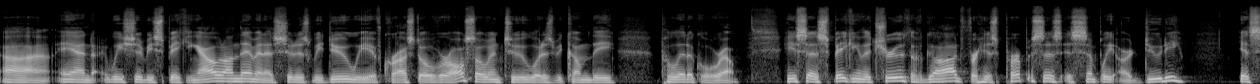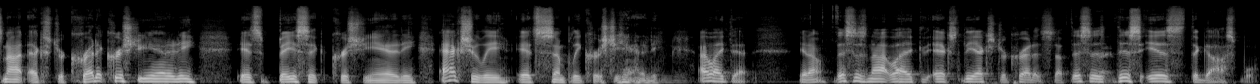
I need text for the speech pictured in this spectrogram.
uh, and we should be speaking out on them. And as soon as we do, we have crossed over also into what has become the political realm. He says, speaking the truth of God for his purposes is simply our duty. It's not extra credit Christianity, it's basic Christianity. Actually, it's simply Christianity. I like that. You know, this is not like the extra credit stuff. This is right. this is the gospel.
